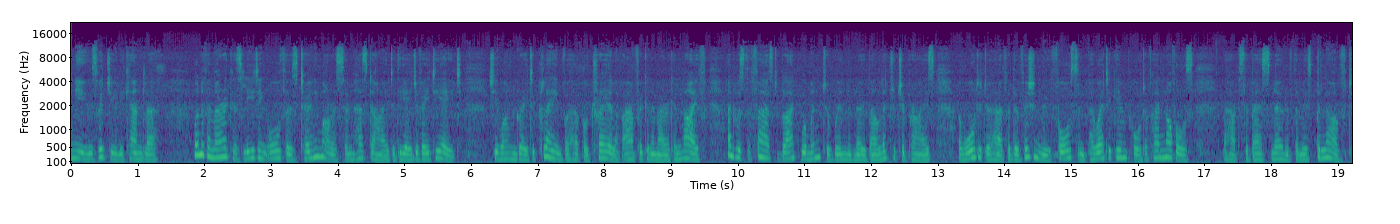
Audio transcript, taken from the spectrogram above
News with Julie Candler. One of America's leading authors, Toni Morrison, has died at the age of 88. She won great acclaim for her portrayal of African American life and was the first black woman to win the Nobel Literature Prize, awarded to her for the visionary force and poetic import of her novels. Perhaps the best known of them is Beloved.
